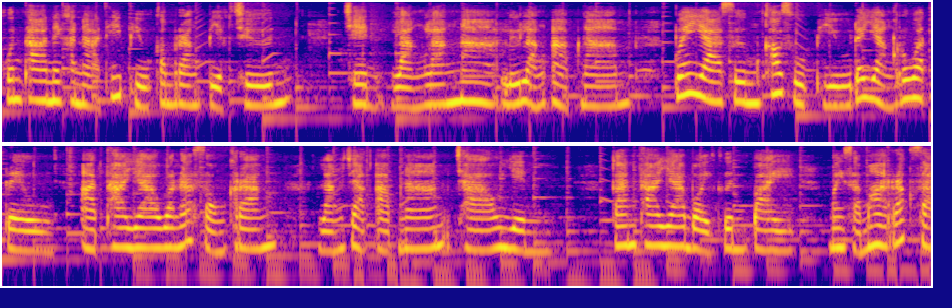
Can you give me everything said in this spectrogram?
ควรทาในขณะที่ผิวกำลังเปียกชื้น เช่น หลังล้างหน้าหรือหลังอาบน้ำเพื่อให้ยาซึมเข้าสู่ผิวได้อย่างรวดเร็ว อาจทายาวันละสองครั้ง หลังจากอาบน้ำเช้าเย็น การทายาบ่อยเกินไป ไม่สามารถรักษา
